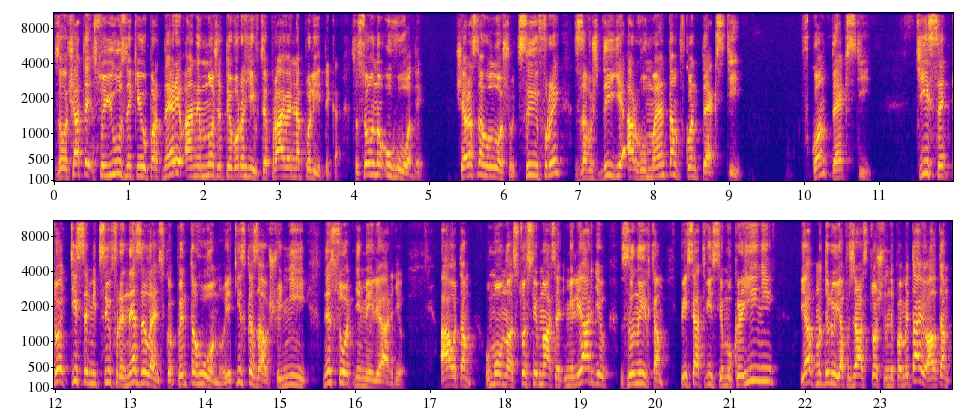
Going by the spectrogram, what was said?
залучати союзників і партнерів, а не множити ворогів. Це правильна політика. Стосовно угоди. Ще раз наголошую: цифри завжди є аргументом в контексті. В контексті. Ті, то, ті самі цифри не Зеленського, Пентагону, який сказав, що ні, не сотні мільярдів, а от там умовно 117 мільярдів, з них там 58 Україні, Я моделюю, я зараз точно не пам'ятаю, але там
